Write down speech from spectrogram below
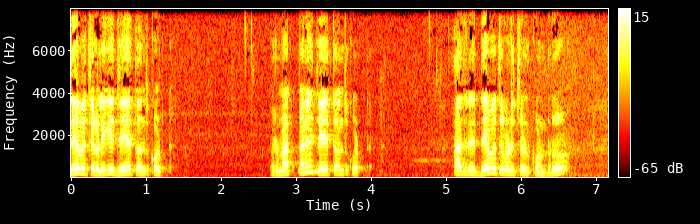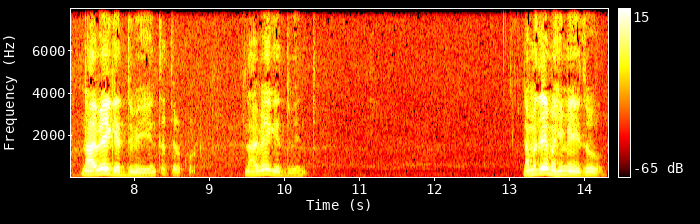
ದೇವತೆಗಳಿಗೆ ಜಯ ತಂದು ಕೊಟ್ಟ. ಪರಮಾತ್ಮನೇ ಜಯ ತಂದು ಕೊಟ್ಟ. ಆದರೆ ದೇವತೆಗಳು ತಿಳ್ಕೊಂಡ್ರು, ನಾವೇ ಗೆದ್ವಿ ಅಂತ ತಿಳ್ಕೊಂಡ್ರು. ನಾವೇ ಗೆದ್ವಿ ಅಂತ. ನಮ್ಮದೇ ಮಹಿಮೆ ಇದು.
